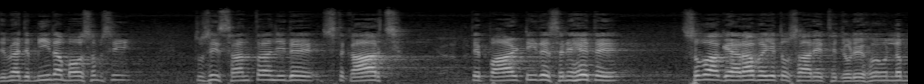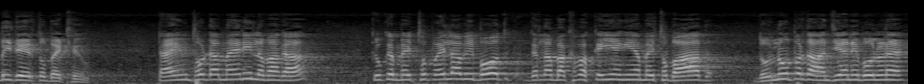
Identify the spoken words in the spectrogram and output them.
ਜਿਵੇਂ ਅੱਜ ਮੀਂਹ ਦਾ ਮੌਸਮ ਸੀ, ਤੁਸੀਂ ਸੰਤਾਂ ਜੀ ਦੇ ਸਤਿਕਾਰ 'ਚ ਤੇ ਪਾਰਟੀ ਦੇ ਸਨੇਹ ਤੇ ਸਵੇਰ 11 ਵਜੇ ਤੋਂ ਸਾਰੇ ਇੱਥੇ ਜੁੜੇ ਹੋਏ ਹੋ, ਲੰਬੀ ਦੇਰ ਤੋਂ ਬੈਠੇ ਹੋ। ਟਾਈਮ ਤੁਹਾਡਾ ਮੈਂ ਨਹੀਂ ਲਵਾਂਗਾ, ਕਿਉਂਕਿ ਮੈਥੋਂ ਪਹਿਲਾਂ ਵੀ ਬਹੁਤ ਗੱਲਾਂ ਵੱਖ-ਵੱਖ ਕਹੀਆਂ ਗਈਆਂ, ਮੈਥੋਂ ਬਾਅਦ ਦੋਨੋਂ ਪ੍ਰਧਾਨ ਜੀਆਂ ਨੇ ਬੋਲਣਾ ਹੈ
